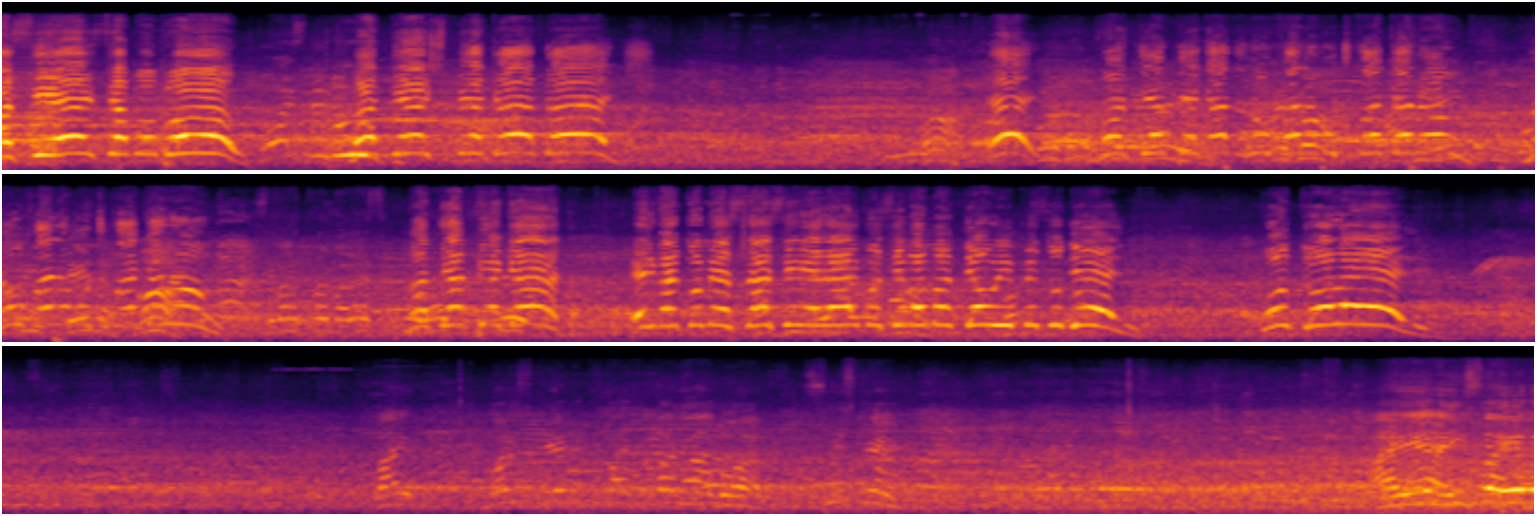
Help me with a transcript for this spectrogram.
Paciência, bobão! Dois minutos. Mantém as pegadas! Ei, mantém a pegada, não vai na multivaca não! Não vai na multivaca não! você vai Mantém a pegada! Ele vai começar a acelerar e você vai manter o ímpeto dele! Controla ele! Vai, mão esquerda que vai trabalhar agora. Sua esquerda. Aí, é isso aí.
